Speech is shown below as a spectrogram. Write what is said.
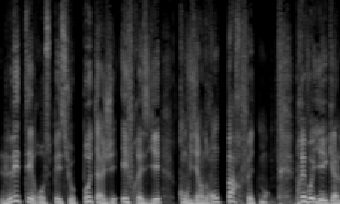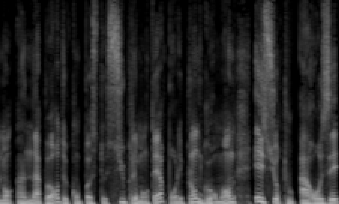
Les terreaux spéciaux potagers et fraisiers conviendront parfaitement. Prévoyez également un apport de compost supplémentaire pour les plantes gourmandes et surtout arroser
